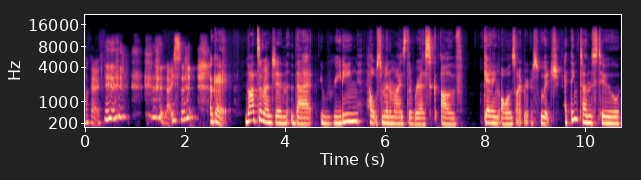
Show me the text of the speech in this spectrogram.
Okay. nice. Okay, not to mention that reading helps minimize the risk of getting Alzheimer's, which I think tends to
